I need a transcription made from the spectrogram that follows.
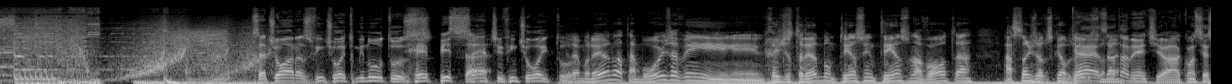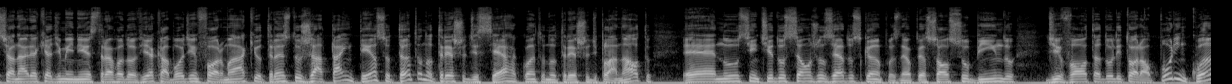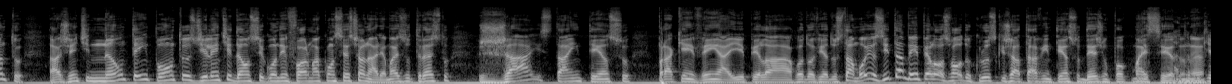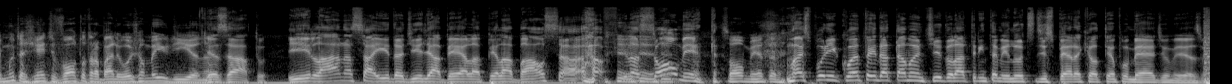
7 horas 28 minutos. Repita. 7 e 28 Guilherme Moreno, a Tamoio já vem registrando um tenso intenso na volta a São José dos Campos. É, isso, né? exatamente. A concessionária que administra a rodovia acabou de informar que o trânsito já está intenso, tanto no trecho de Serra quanto no trecho de Planalto, é, no sentido São José dos Campos, né? O pessoal subindo de volta do litoral. Por enquanto, a gente não tem pontos de lentidão, segundo informa a concessionária, mas o trânsito já está intenso para quem vem aí pela rodovia dos Tamoios e também pelo Oswaldo Cruz, que já estava intenso desde um pouco mais cedo, Até né? Porque muita gente volta ao trabalho hoje ao meio-dia, né? Exato. E lá na saída de Ilha Bela pela balsa, a fila só aumenta. Só aumenta, né? Mas por enquanto ainda está mantido lá 30 minutos de espera, que é o tempo médio mesmo.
